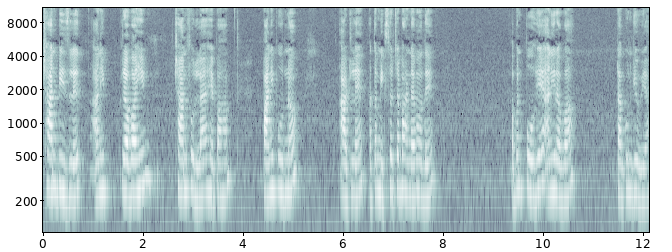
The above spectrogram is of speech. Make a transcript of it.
छान भिजलेत आणि रवाही छान फुलला आहे हे पहा. पाणी पूर्ण आटलं आहे आता मिक्सरच्या भांड्यामध्ये आपण पोहे आणि रवा टाकून घेऊया.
